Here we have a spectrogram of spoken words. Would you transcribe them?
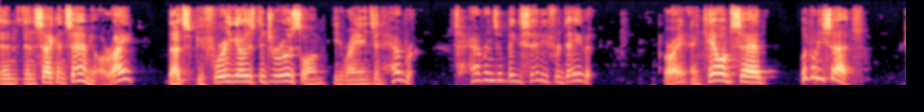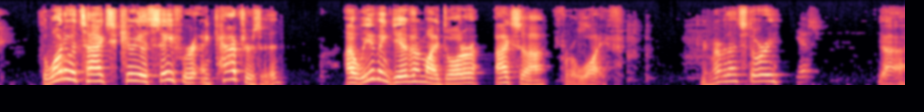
in, in 2 Samuel, right? That's mm-hmm. before he goes to Jerusalem, he reigns in Hebron. So Hebron's a big city for David. All right? And Caleb said, look what he says. The one who attacks Kiriath Sefer and captures it, I will even give him my daughter Aksa for a wife. Remember that story? Yes. Yeah.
